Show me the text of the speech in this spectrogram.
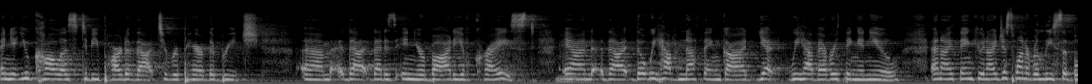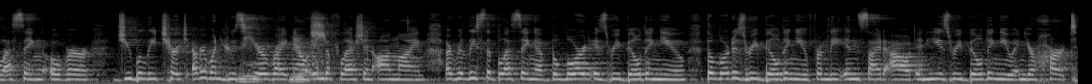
and yet you call us to be part of that to repair the breach. Um, that, that is in your body of Christ. And that though we have nothing, God, yet we have everything in you. And I thank you. And I just want to release a blessing over Jubilee Church, everyone who's here right now yes. in the flesh and online. I release the blessing of the Lord is rebuilding you. The Lord is rebuilding you from the inside out, and He is rebuilding you in your heart.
